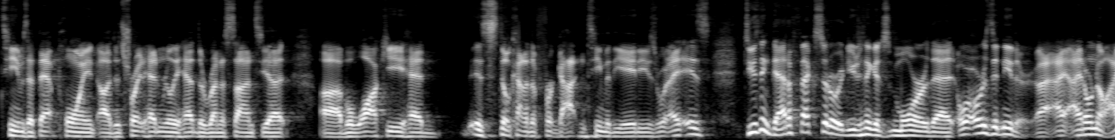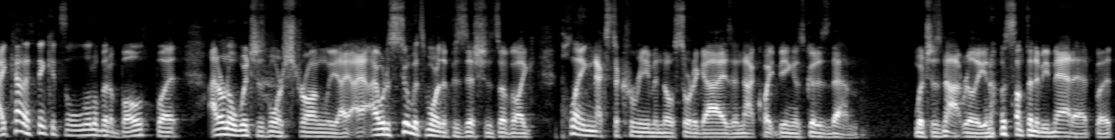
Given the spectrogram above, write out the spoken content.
teams at that point. Uh, Detroit hadn't really had the renaissance yet. Uh, Milwaukee had is still kind of the forgotten team of the 80s is do you think that affects it or do you think it's more that or, or is it neither? I, I don't know. I kind of think it's a little bit of both but i don't know which is more strongly. I, I would assume it's more the positions of like playing next to kareem and those sort of guys and not quite being as good as them which is not really you know something to be mad at but.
